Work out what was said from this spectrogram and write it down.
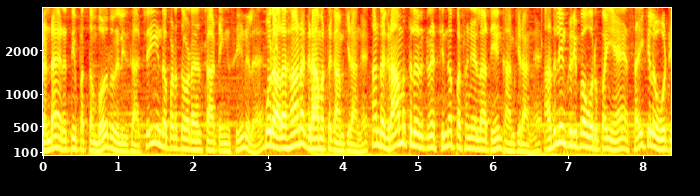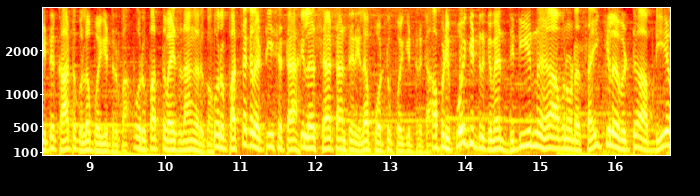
ரெண்டாயிரத்தி பத்தொன்பது ரிலீஸ் ஆச்சு. இந்த படத்தோட ஸ்டார்டிங் சீன்ல ஒரு அழகான கிராமத்தை காமிக்கிறாங்க. அந்த கிராமத்துல இருக்கிற சின்ன பசங்க எல்லாத்தையும் காமிக்கிறாங்க. அதுலயும் குறிப்பா ஒரு பையன் சைக்கிளை ஓட்டிட்டு காட்டுக்குள்ள போய்கிட்டு இருப்பான். ஒரு பத்து வயசு தாங்க இருக்கும். ஒரு பச்சை கலர் டி ஷர்ட்டா இல்ல ஷர்ட்டான்னு தெரியல போட்டு போய்கிட்டு இருக்கான். அப்படி போய்கிட்டு இருக்கவன் திடீர்னு அவனோட சைக்கிளை விட்டு அப்படியே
